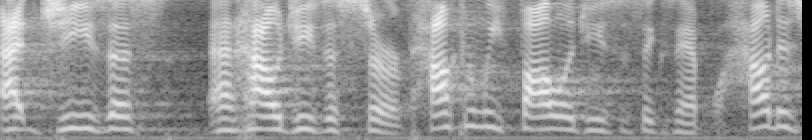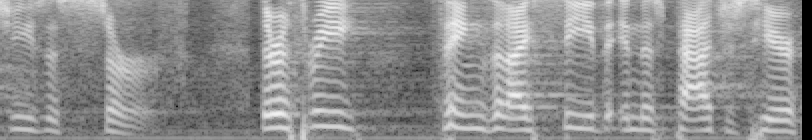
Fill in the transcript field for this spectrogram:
at Jesus and how Jesus served. How can we follow Jesus' example? How does Jesus serve? There are three things that I see in this passage here.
